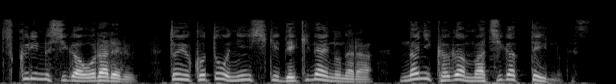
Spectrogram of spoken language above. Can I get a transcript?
作り主がおられるということを認識できないのなら何かが間違っているのです。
